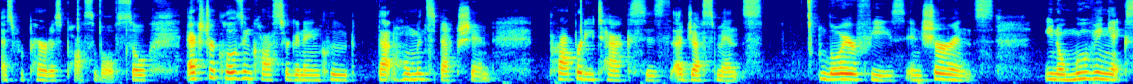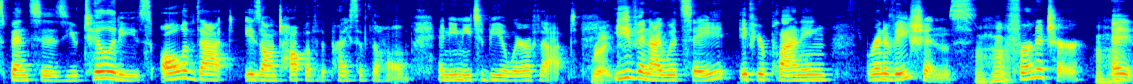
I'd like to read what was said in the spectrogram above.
as prepared as possible. So extra closing costs are going to include that home inspection, property taxes adjustments, lawyer fees, insurance, you know, moving expenses, utilities, all of that is on top of the price of the home. And you need to be aware of that. Right. Even, I would say, if you're planning renovations, mm-hmm. furniture, and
